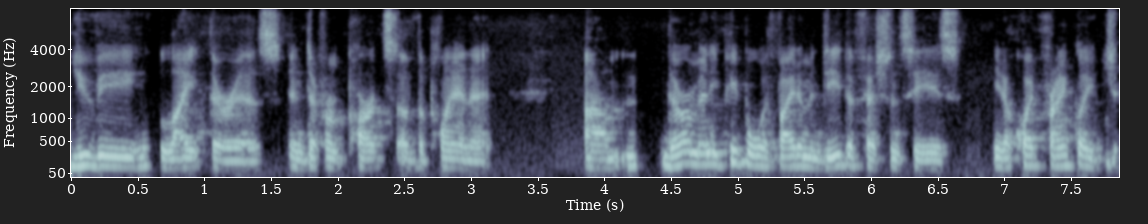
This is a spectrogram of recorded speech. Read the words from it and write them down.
UV light there is in different parts of the planet. Um, there are many people with vitamin D deficiencies, you know, quite frankly, j-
